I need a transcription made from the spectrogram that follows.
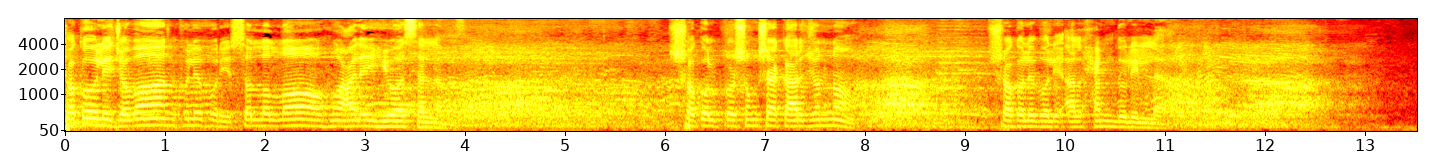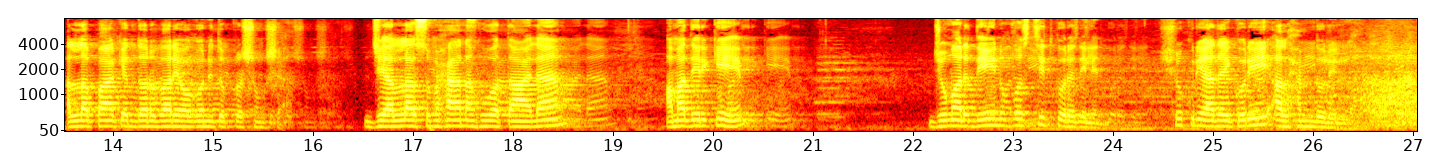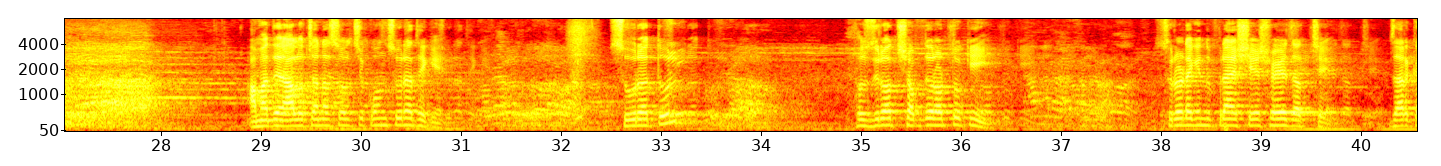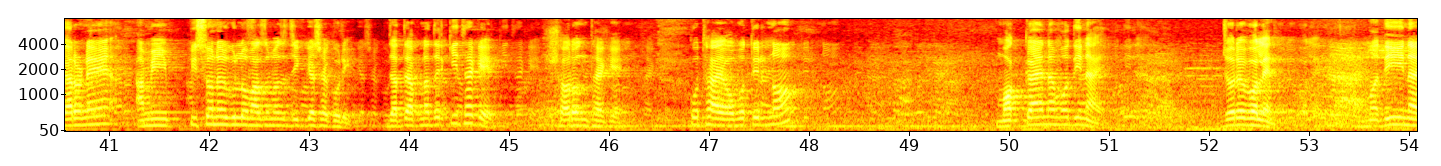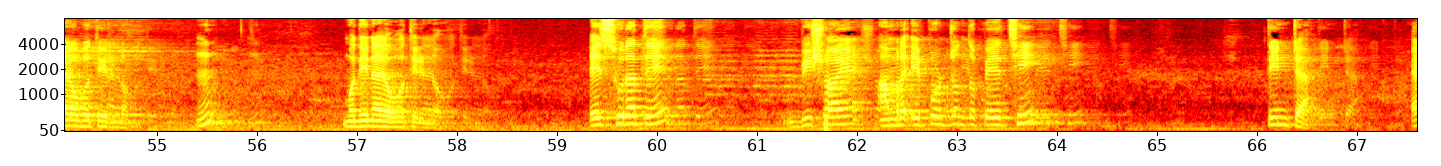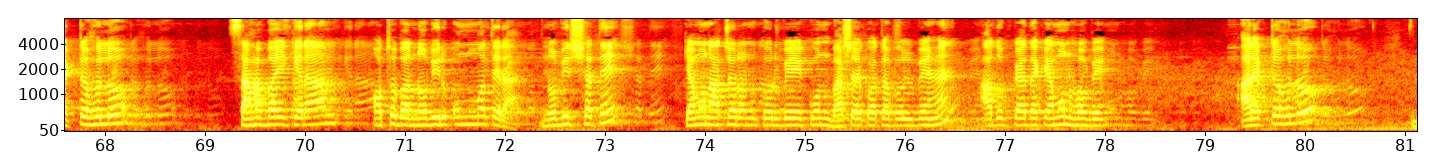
সকলে জবান খুলে পড়ি সাল্লাল্লাহু আলাইহি ওয়াসাল্লাম। সকল প্রশংসা কার জন্য? সকলে বলি আলহামদুলিল্লাহ। আল্লাহ পাকের দরবারে অগণিত প্রশংসা। যে আল্লাহ সুবহানাহু ওয়া তাআলা আমাদেরকে জুমার দিন উপস্থিত করে দিলেন। শুক্রিয়া আদায় করি, আলহামদুলিল্লাহ। আমাদের আলোচনা চলছে কোন সূরা থেকে? সুরাতুল হজরত শব্দের অর্থ কি? সূরাটা কিন্তু প্রায় শেষ হয়ে যাচ্ছে। যার কারণে আমি পিছনেরগুলো মাঝে মাঝে জিজ্ঞাসা করি, যাতে আপনাদের কি থাকে? স্মরণ থাকে। কোথায় অবতীর্ণ? মক্কায় না মদিনায়? জোরে বলেন। মদিনায় অবতীর্ণ। মদিনায় অবতীর্ণ। এই সুরাতে বিষয়ে আমরা এ পর্যন্ত পেয়েছি তিনটা। একটা হলো সাহাবাই কেরাম অথবা নবীর উম্মতেরা, নবীর সাথে কেমন আচরণ করবে, কোন ভাষায় কথা বলবে হ্যাঁ? আদব কায়দা কেমন হবে? আরেকটা হলো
